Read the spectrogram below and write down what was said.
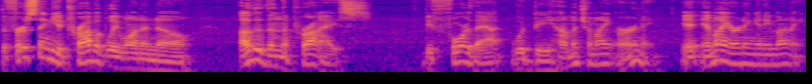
The first thing you'd probably want to know, other than the price, before that would be how much am I earning? Am I earning any money?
